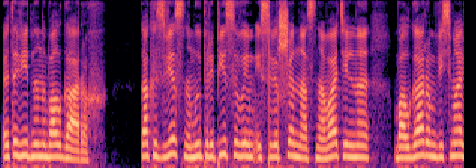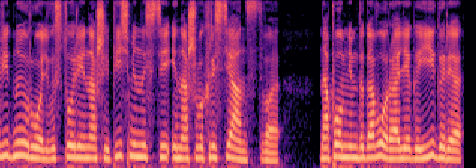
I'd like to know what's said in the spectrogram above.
это видно на болгарах. Как известно, мы приписываем и совершенно основательно болгарам весьма видную роль в истории нашей письменности и нашего христианства. Напомним договоры Олега и Игоря,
